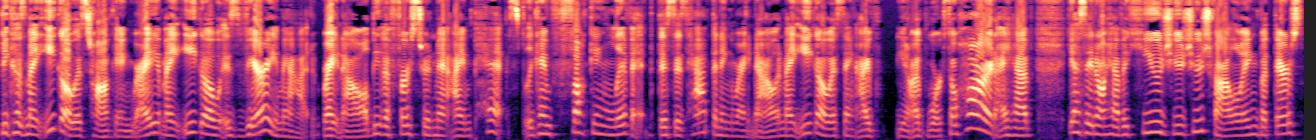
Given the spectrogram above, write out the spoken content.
because my ego is talking, right? My ego is very mad right now. I'll be the first to admit I'm pissed. Like I'm fucking livid. This is happening right now. And my ego is saying, I've, you know, I've worked so hard. I have, yes, I don't have a huge, huge, huge following, but there's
